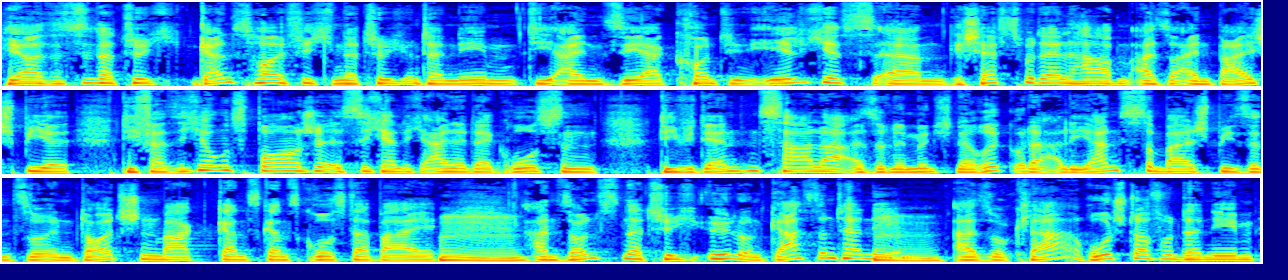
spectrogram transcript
Ja, das sind natürlich ganz häufig natürlich Unternehmen, die ein sehr kontinuierliches ähm, Geschäftsmodell haben. Also ein Beispiel, die Versicherungsbranche ist sicherlich eine der großen Dividendenzahler, also eine Münchner Rück oder Allianz zum Beispiel sind so im deutschen Markt ganz, ganz groß dabei. Mhm. Ansonsten natürlich Öl- und Gasunternehmen, mhm. also klar, Rohstoffunternehmen,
